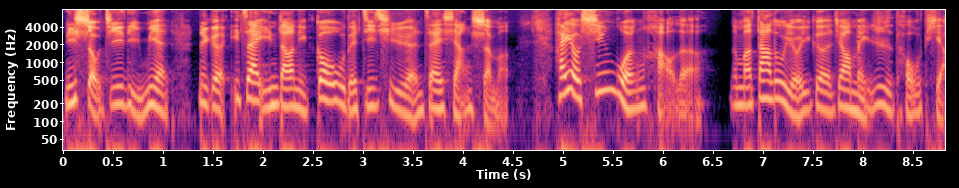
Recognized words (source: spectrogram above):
你手机里面那个一再引导你购物的机器人在想什么。还有新闻好了，那么大陆有一个叫每日头条。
